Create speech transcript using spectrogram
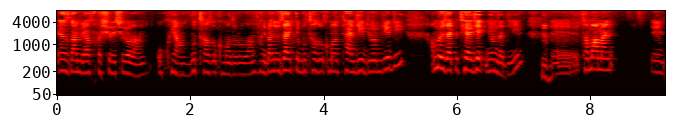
En azından biraz haşır neşir olan, okuyan, bu tarz okumaları olan. Hani ben özellikle bu tarz okumaları tercih ediyorum diye değil. Ama özellikle tercih etmiyorum da değil. Ee, tamamen e,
